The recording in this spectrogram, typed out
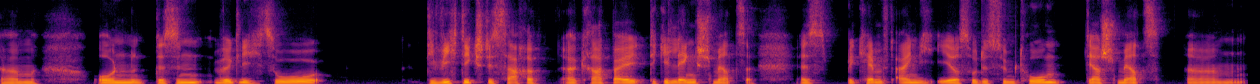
Ähm, und das sind wirklich so die wichtigste Sache, äh, gerade bei den Gelenkschmerzen. Es bekämpft eigentlich eher so das Symptom der Schmerz ähm,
